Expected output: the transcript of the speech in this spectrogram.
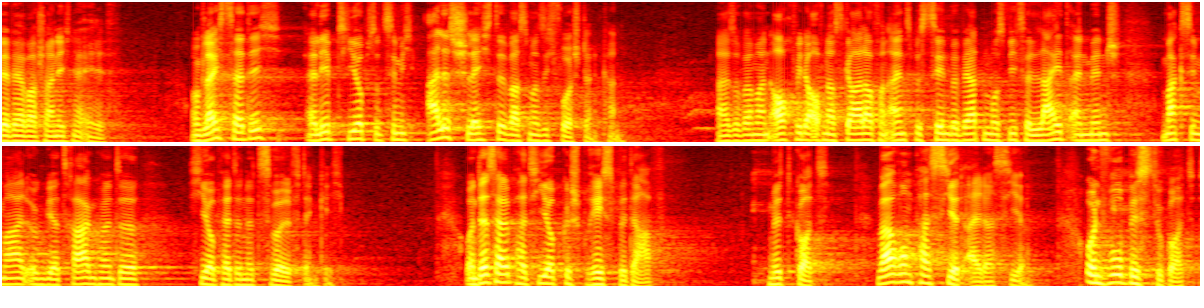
der wäre wahrscheinlich eine 11. Und gleichzeitig erlebt Hiob so ziemlich alles Schlechte, was man sich vorstellen kann. Also wenn man auch wieder auf einer Skala von 1 bis 10 bewerten muss, wie viel Leid ein Mensch maximal irgendwie ertragen könnte, Hiob hätte eine 12, denke ich. Und deshalb hat Hiob Gesprächsbedarf mit Gott. Warum passiert all das hier? Und wo bist du, Gott?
